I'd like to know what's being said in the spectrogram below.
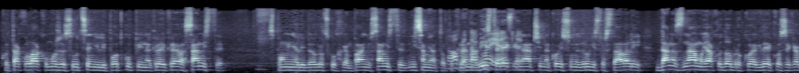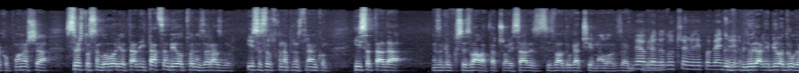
ko tako lako može da se uceni ili potkupi, na kraju krajeva sami ste spominjali Beogradsku kampanju, sami ste, nisam ja to Dobro, pokrenuo, vi je, ste rekli jeste. način na koji su me drugi svrstavali. Danas znamo jako dobro ko je gde, ko se kako ponaša. Sve što sam govorio tada, i tad sam bio otvoren za razgovor. I sa Srpskom naprednom strankom, i sa tada, ne znam kako se zvala tačno, ovaj savez se zvao drugačije malo. Za, Beograd odlučuje, ljudi pobeđuju. ljudi, ali je bila druga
